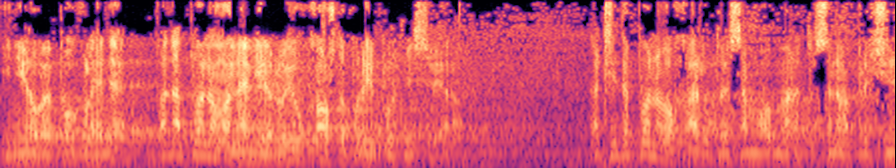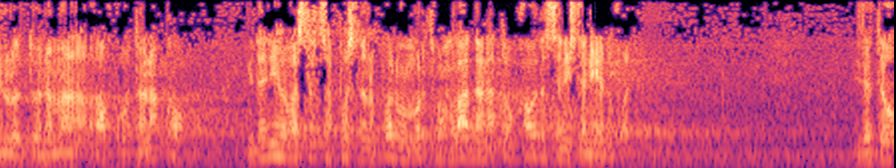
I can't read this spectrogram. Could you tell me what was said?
i njihove poglede pa da ponovo ne vjeruju kao što prvi put nisu vjerovali znači da ponovo kažu to je samo obmana to se nama pričinilo to nama oko to onako i da njihova srca postanu ponovo mrtva hlada na to kao da se ništa nije dogodilo i zato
